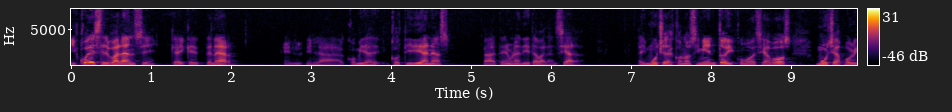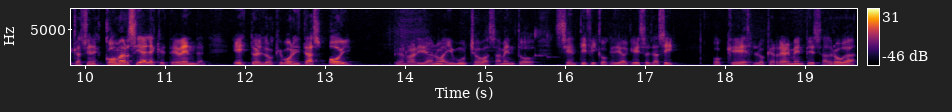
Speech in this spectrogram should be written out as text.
¿Y cuál es el balance que hay que tener en, en las comidas cotidianas para tener una dieta balanceada? Hay mucho desconocimiento y, como decías vos, muchas publicaciones comerciales que te venden. Esto es lo que vos necesitas hoy, pero en realidad no hay mucho basamento científico que diga que eso es así, o qué es lo que realmente esa droga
